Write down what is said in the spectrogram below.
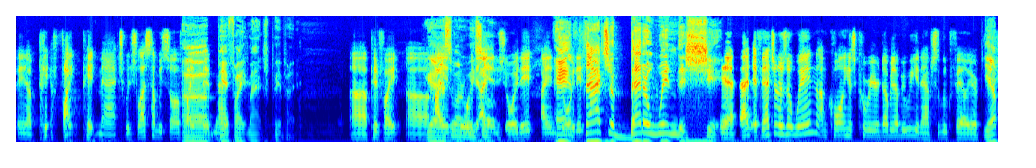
in a pit, fight pit match. Which last time we saw a fight Uh, pit pit match, fight match, pit fight. Uh, pit fight. Uh, Yeah, I enjoyed. I enjoyed it. I enjoyed And it. Thatcher better win this shit. yeah, that, if Thatcher doesn't win, I'm calling his career in WWE an absolute failure. Yep.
